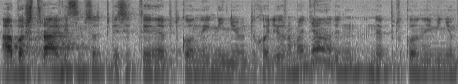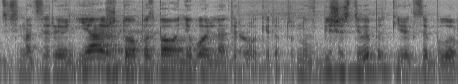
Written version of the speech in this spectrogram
або штраф від 750 неоподаткованих мінімум доходів громадян, один неоподаткований мінімум це 17 гривень, і аж до позбавлення волі на 3 роки. Тобто, ну, в більшості випадків, як це було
